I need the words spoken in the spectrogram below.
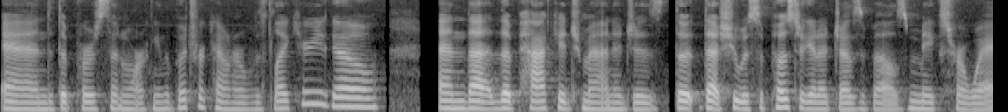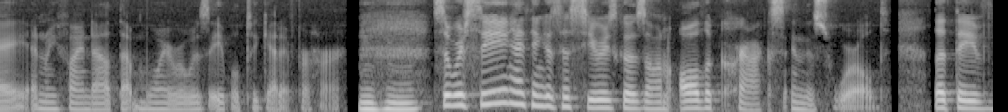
and the person working the butcher counter was like, "Here you go," and that the package manages the, that she was supposed to get at Jezebel's makes her way, and we find out that Moira was able to get it for her. Mm-hmm. So we're seeing, I think, as the series goes on, all the cracks in this world that they've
